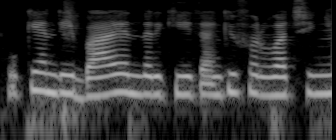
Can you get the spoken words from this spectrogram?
ఓకే అండి. బాయ్ అందరికీ. Thank you for watching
